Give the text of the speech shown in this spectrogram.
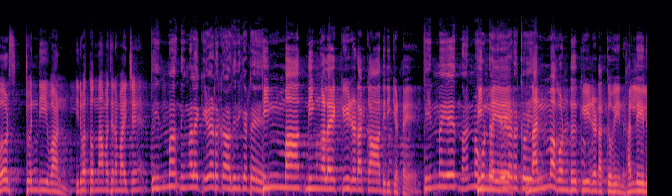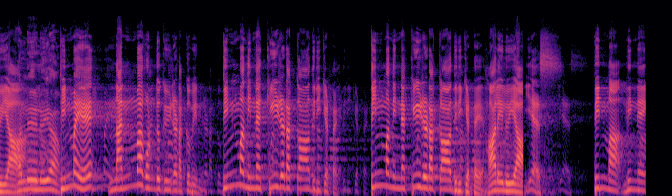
words twenty one ഇരുപത്തി ഒന്നാം വചനം വായിച്ചേ. തിന്മ നിങ്ങളെ കീഴടക്കാതിരിക്കട്ടെ. തിന്മ നിങ്ങളെ കീഴടക്കാതിരിക്കട്ടെ. തിന്മയെ നന്മ തിന്മയെ നന്മ കൊണ്ട് കീഴടക്കുവിൻ. ഹല്ലേലൂയ. തിന്മയെ നന്മ കൊണ്ട് കീഴടക്കുവിൻ. തിന്മ നിന്നെ കീഴടക്കാതിരിക്കട്ടെ. തിന്മ നിന്നെ കീഴടക്കാതിരിക്കട്ടെ. ഹാലേലുയാ യെസ് തിന്മ നിന്നെ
